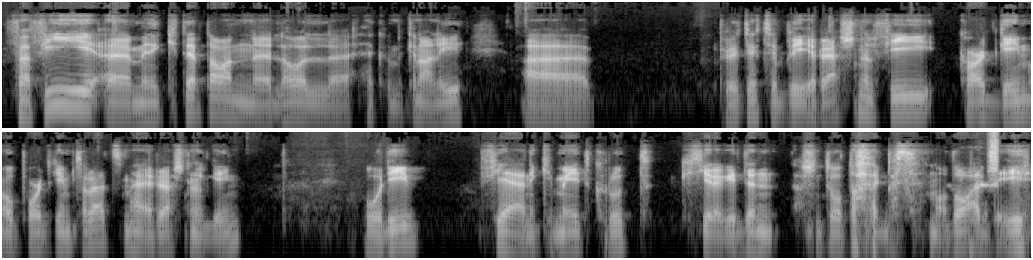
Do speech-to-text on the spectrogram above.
ففي آه، من الكتاب طبعا اللي هو اللي إحنا كنا بنتكلم عليه آه، predictably irrational في card game أو board game طلعت اسمها irrational game ودي فيها يعني كمية كروت كتيرة جدا عشان توضح لك بس الموضوع قد إيه.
